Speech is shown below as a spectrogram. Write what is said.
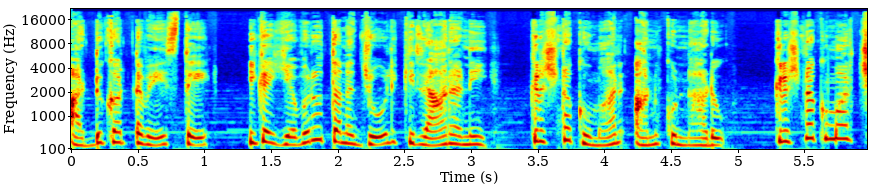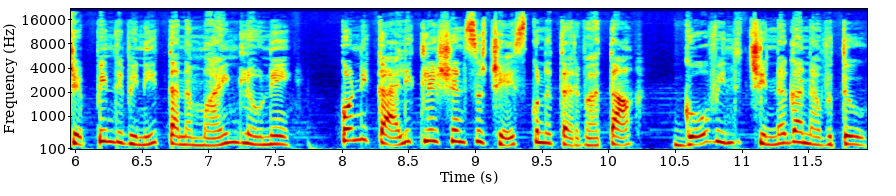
అడ్డుకట్ట వేస్తే ఇక ఎవరూ తన జోలికి రారని కృష్ణకుమార్ అనుకున్నాడు. కృష్ణకుమార్ చెప్పింది విని తన మైండ్లోనే కొన్ని క్యాలిక్యులేషన్స్ చేసుకున్న తర్వాత గోవింద్ చిన్నగా నవ్వుతూ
